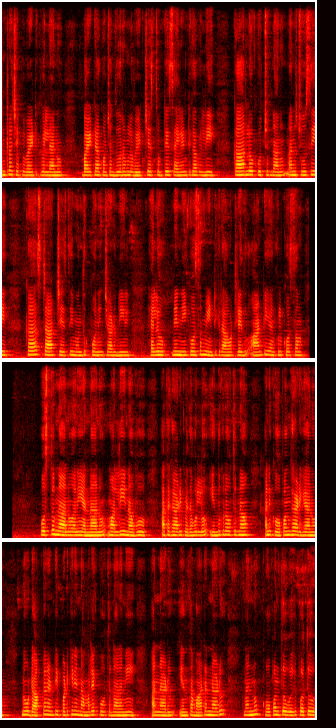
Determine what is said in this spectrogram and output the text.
ఇంట్లో చెప్పి బయటకు వెళ్ళాను. బయట కొంచెం దూరంలో వెయిట్ చేస్తుంటే సైలెంట్గా వెళ్ళి కార్లో కూర్చున్నాను. నన్ను చూసి కార్ స్టార్ట్ చేసి ముందుకు పోనించాడు నీల్. హలో నేను నీకోసం మీ ఇంటికి రావట్లేదు. ఆంటీ అంకుల్ కోసం వస్తున్నాను అని అన్నాను. మళ్ళీ నవ్వు. అతగాడి పెదవుల్లో ఎందుకు నవ్వుతున్నావు? అని కోపంగా అడిగాను. నువ్వు డాక్టర్ అంటే ఇప్పటికీ నేను నమ్మలేకపోతున్నానని అన్నాడు. ఎంత మాట అన్నాడు? నన్ను కోపంతో ఊగిపోతూ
